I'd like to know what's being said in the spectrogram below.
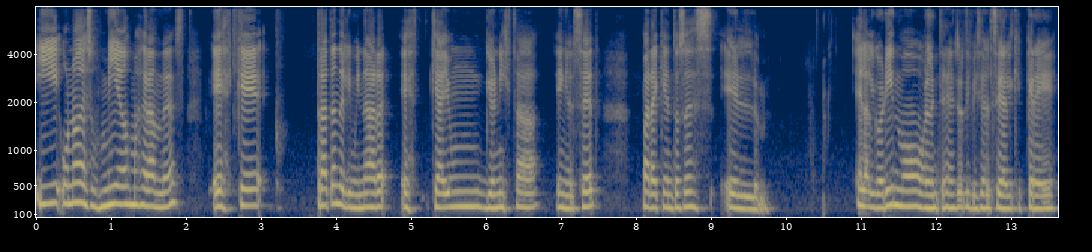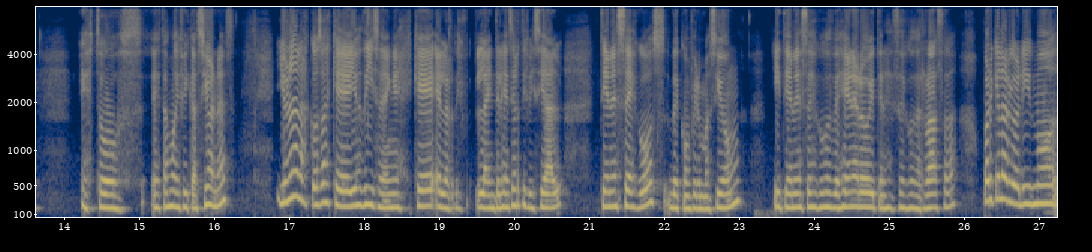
Y uno de sus miedos más grandes es que traten de eliminar que hay un guionista en el set para que entonces el, el algoritmo o la inteligencia artificial sea el que cree estos, estas modificaciones. Y una de las cosas que ellos dicen es que la inteligencia artificial tiene sesgos de confirmación y tiene sesgos de género y tiene sesgos de raza, porque el algoritmo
